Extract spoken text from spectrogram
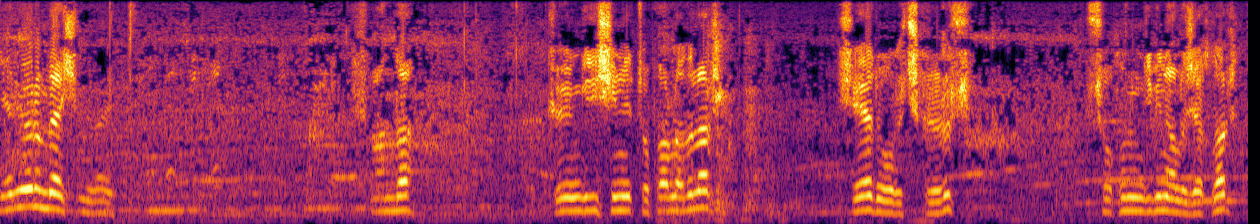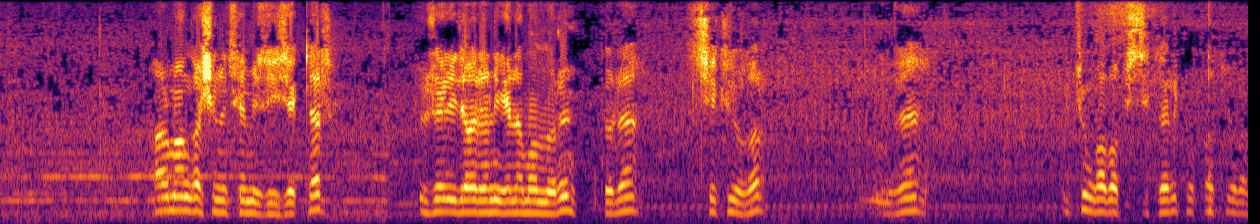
Geliyorum ben şimdi ben. Şu anda köyün girişini toparladılar. Şeye doğru çıkıyoruz. Sokunun dibini alacaklar. Harman kaşını temizleyecekler. Özel idarenin elemanları böyle çekiyorlar ve bütün kaba pislikleri toplatıyorlar.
